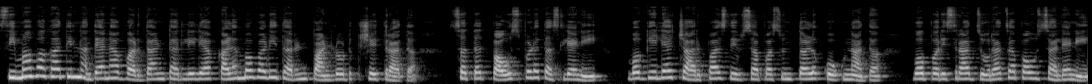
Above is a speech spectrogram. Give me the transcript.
सीमा भागातील नद्यांना वरदान ठरलेल्या कळंबवाडी धरण पाणलोट क्षेत्रात सतत पाऊस पडत असल्याने व गेल्या चार पाच दिवसापासून तळ कोकणात व परिसरात जोराचा पाऊस झाल्याने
